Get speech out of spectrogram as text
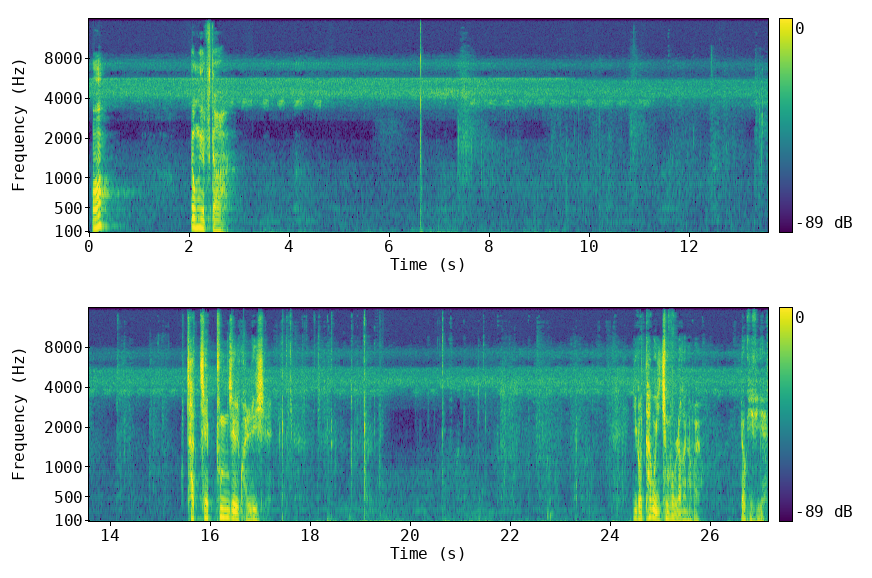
어? 너무 예쁘다. 자체 품질 관리실. 이거 타고 2층으로 올라가나 봐요. 여기 위에.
